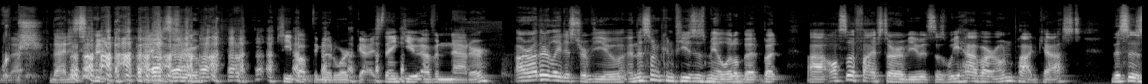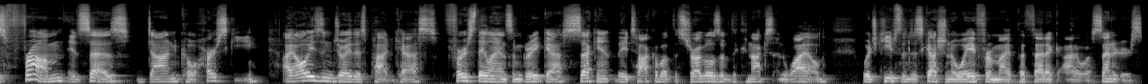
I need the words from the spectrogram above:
That, that is that is true. Keep up the good work, guys. Thank you, Evan Natter. Our other latest review, and this one confuses me a little bit, but uh, also a five star review. It says we have our own podcast. This is from, it says, Don Koharski. I always enjoy this podcast. First, they land some great guests. Second, they talk about the struggles of the Canucks and Wild, which keeps the discussion away from my pathetic Ottawa Senators.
